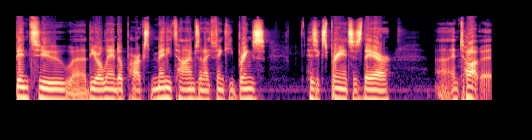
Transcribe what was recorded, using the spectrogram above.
been to uh, the Orlando parks many times, and I think he brings his experiences there uh, and talk. Uh,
